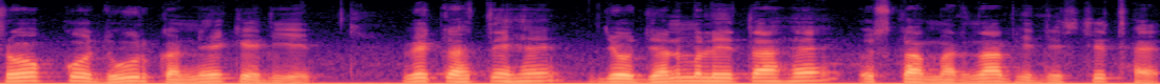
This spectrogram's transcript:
शोक को दूर करने के लिए। वे कहते हैं, जो जन्म लेता है, उसका मरना भी निश्चित है,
